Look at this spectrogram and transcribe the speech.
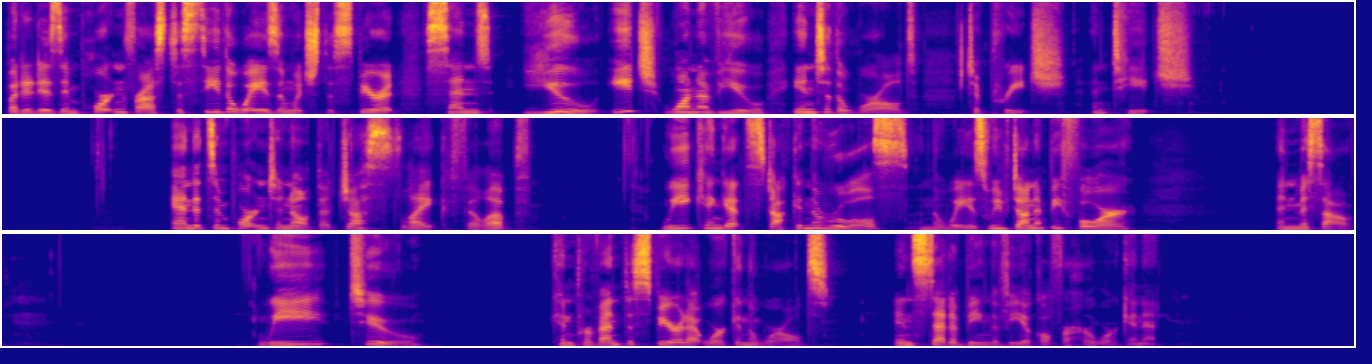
But it is important for us to see the ways in which the Spirit sends you, each one of you, into the world to preach and teach. And it's important to note that just like Philip, we can get stuck in the rules and the ways we've done it before and miss out. We, too, can prevent the Spirit at work in the world instead of being the vehicle for her work in it.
